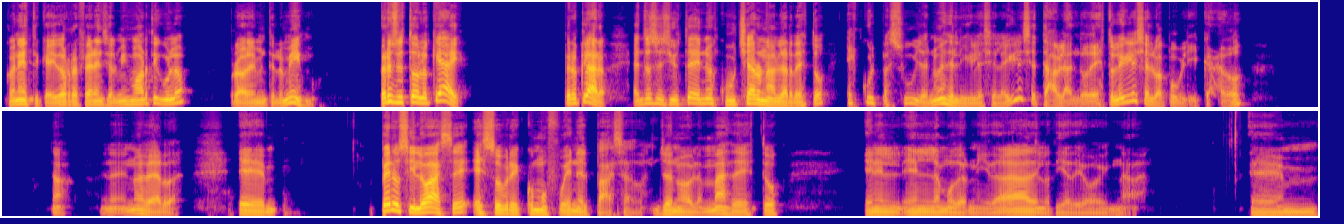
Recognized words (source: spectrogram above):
con este, que hay dos referencias al mismo artículo, probablemente lo mismo. Pero eso es todo lo que hay. Pero claro, entonces si ustedes no escucharon hablar de esto, es culpa suya, no es de la iglesia. La iglesia está hablando de esto, la iglesia lo ha publicado. No, no es verdad. Em, pero si lo hace, es sobre cómo fue en el pasado. Ya no hablan más de esto en, la modernidad, en los días de hoy, nada. Em,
